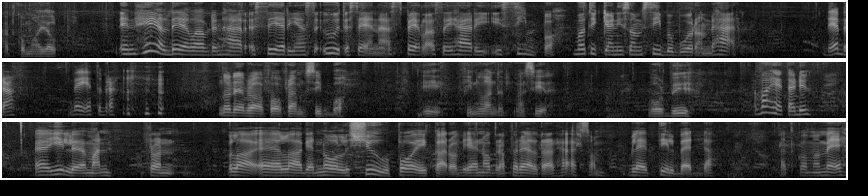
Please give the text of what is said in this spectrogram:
att komma och hjälpa. En hel del av den här seriens utescener spelar sig här i, i Sibbo. Vad tycker ni som Sibbobor om det här? Det är bra. Det är jättebra. no, det är bra att få fram Sibbo i Finland, att man ser vår by. Vad heter du? Jill Öhman från äh, lagen 07 pojkar och vi är några föräldrar här som blev tillbedda att komma med.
